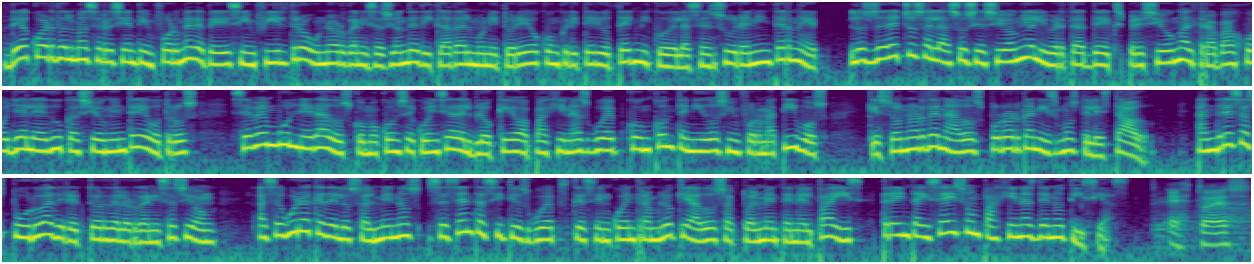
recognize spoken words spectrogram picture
De acuerdo al más reciente informe de BS Infiltro, una organización dedicada al monitoreo con criterio técnico de la censura en Internet, los derechos a la asociación, la libertad de expresión, al trabajo y a la educación, entre otros, se ven vulnerados como consecuencia del bloqueo a páginas web con contenidos informativos, que son ordenados por organismos del Estado. Andrés Aspurua, director de la organización, asegura que de los al menos 60 sitios web que se encuentran bloqueados actualmente en el país, 36 son páginas de noticias. Esto es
